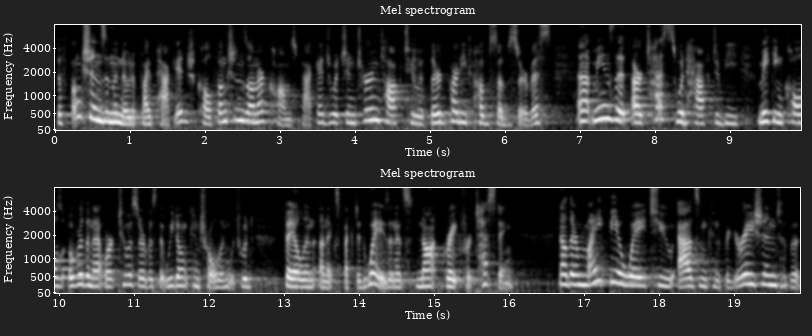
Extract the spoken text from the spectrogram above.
The functions in the notify package call functions on our comms package, which in turn talk to a third-party pub sub service. And that means that our tests would have to be making calls over the network to a service that we don't control and which would fail in unexpected ways. And it's not great for testing. Now there might be a way to add some configuration to the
